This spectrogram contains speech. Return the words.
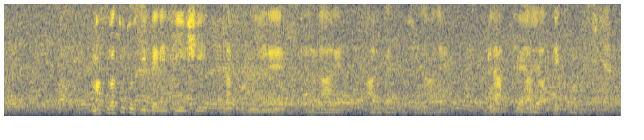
ma soprattutto sui benefici da fornire e da dare all'utente finale grazie alla tecnologia.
